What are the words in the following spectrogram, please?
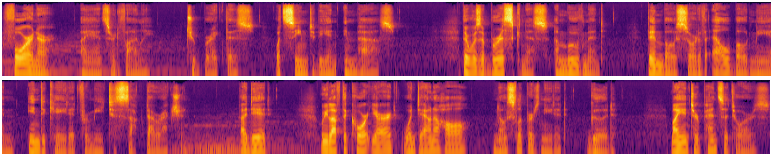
Foreigner, I answered finally, to break this, what seemed to be an impasse. There was a briskness, a movement. Bimbo sort of elbowed me and indicated for me to suck direction. I did. We left the courtyard, went down a hall, no slippers needed. Good. My interpensators.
